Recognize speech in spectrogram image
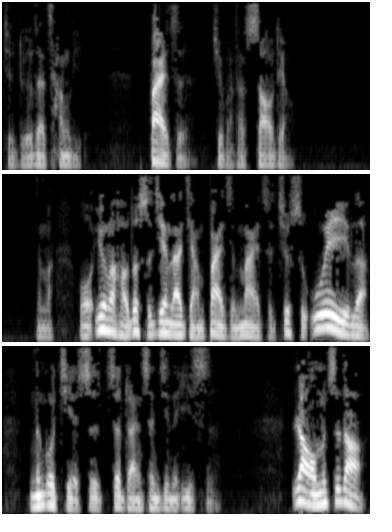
就留在仓里，稗子就把它烧掉。那么，我用了好多时间来讲稗子、麦子，就是为了能够解释这段圣经的意思，让我们知道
